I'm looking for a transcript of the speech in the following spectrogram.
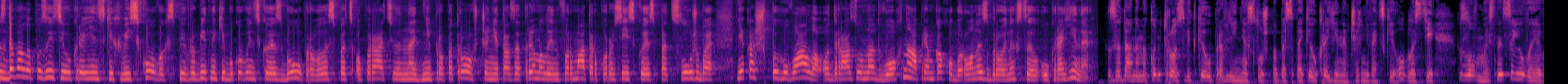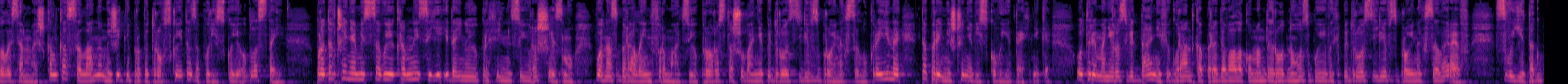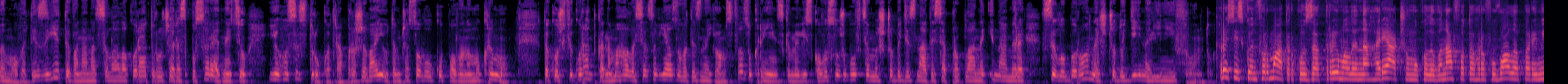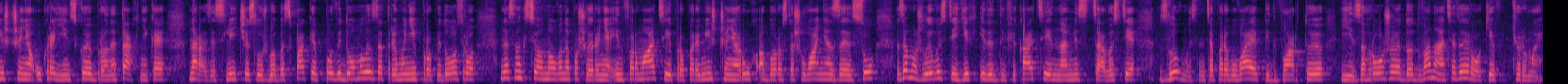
Здавали позиції українських військових. Співробітники Буковинської СБУ провели спецоперацію на Дніпропетровщині та затримали інформаторку російської спецслужби, яка шпигувала одразу на двох напрямках оборони збройних сил України. За даними контрозвідки управління Служби безпеки України в Чернівецькій області, зловмисницею виявилася мешканка села на межі Дніпропетровської та Запорізької областей. Продавчиня місцевої крамниці є ідейною прихильницею рашизму. Вона збирала інформацію про розташування підрозділів збройних сил України та переміщення військової техніки. Отримані розвіддані фігурантка передавала командиру одного з бойових підрозділів збройних сил РФ. Свої, так би мовити, звіти вона надсилала куратору через посередницю, його сестру, котра проживає у тимчасово окупованому Криму. Також фігурантка намагалася зав'язувати знайомства з українськими військовослужбовцями, щоб дізнатися про плани і наміри сил оборони щодо дій на лінії фронту. Російську інформаторку затримали на гарячому, коли вона фотографувала переміщення української бронетехніки. Наразі слідчі служби безпеки повідомили затриманій про підозру несанкціоноване поширення інформації про переміщення рух або розташування ЗСУ за можливості їх ідентифікації на місцевості. Зловмисниця перебуває під вартою. Їй загрожує до 12 років тюрми.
